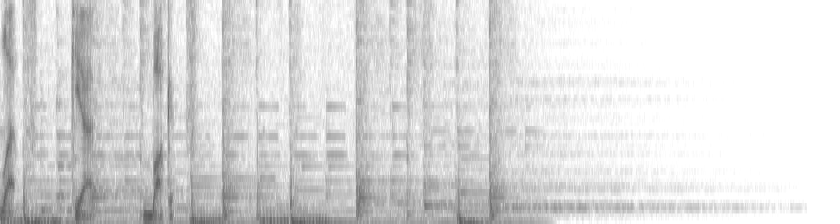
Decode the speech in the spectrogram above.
Let's get buckets.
